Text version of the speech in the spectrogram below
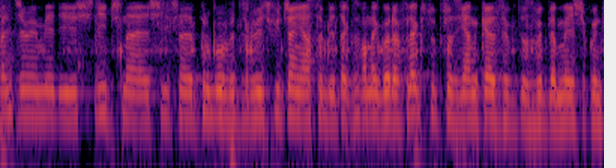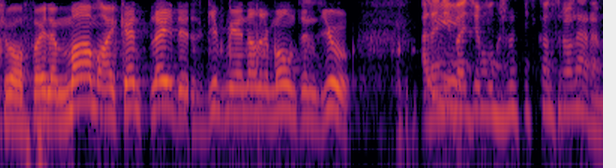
będziemy mieli śliczne, śliczne próby wy- wyćwiczenia sobie tak zwanego refleksu przez Jankesów, to zwykle będzie się kończyło failem Mom, I can't play this, give me another Mountain Dew. Ale nie I- będzie mógł rzucić kontrolerem.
